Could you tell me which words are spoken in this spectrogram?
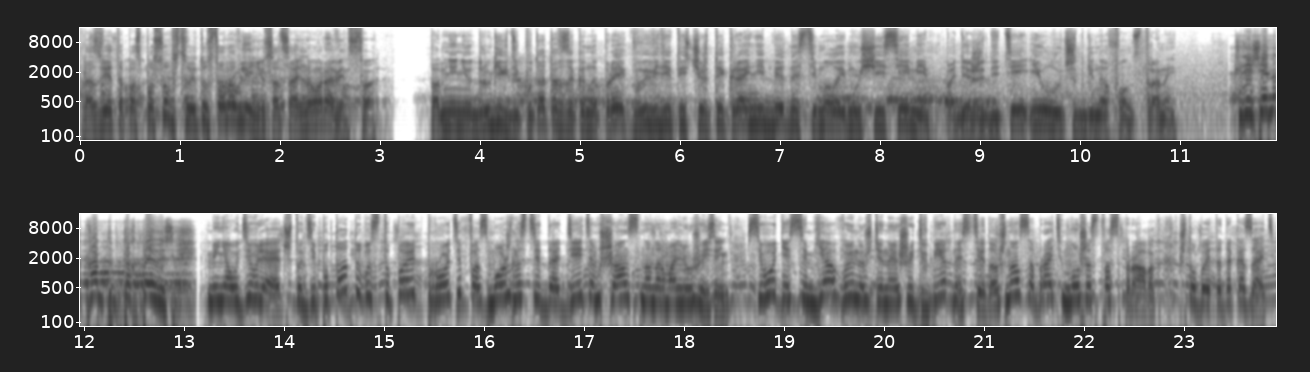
Разве это поспособствует установлению социального равенства? По мнению других депутатов, законопроект выведет из черты крайней бедности малоимущие семьи, поддержит детей и улучшит генофонд страны. Меня удивляет, что депутаты выступают против возможности дать детям шанс на нормальную жизнь. Сегодня семья, вынужденная жить в бедности, должна собрать множество справок, чтобы это доказать.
